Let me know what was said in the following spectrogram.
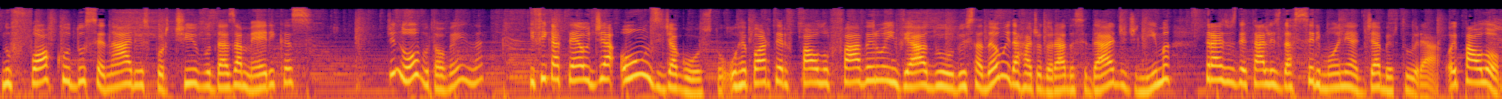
no foco do cenário esportivo das Américas. De novo, talvez, né? E fica até o dia 11 de agosto. O repórter Paulo Fávero, enviado do Estadão e da Rádio Dourada Cidade de Lima, traz os detalhes da cerimônia de abertura. Oi, Paulo.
